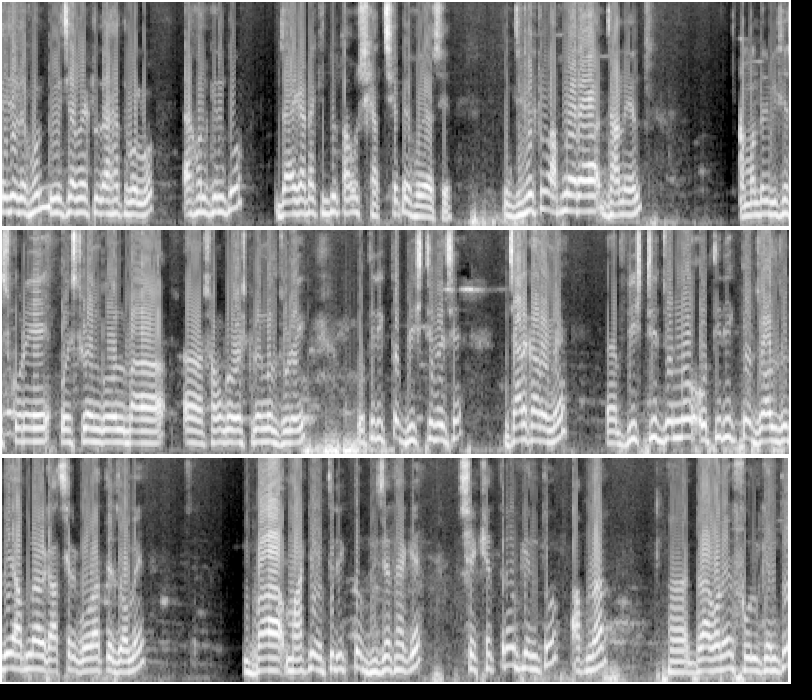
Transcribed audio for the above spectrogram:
এই যে দেখুন, নিচে আমি একটু দেখাতে বলব। এখন কিন্তু জায়গাটা কিন্তু তাও স্যাঁতস্যাঁতে হয়ে আছে। যেহেতু আপনারা জানেন, আমাদের বিশেষ করে ওয়েস্ট বেঙ্গল বা সমগ্র ওয়েস্ট বেঙ্গল জুড়েই অতিরিক্ত বৃষ্টি হয়েছে, যার কারণে বৃষ্টির জন্য অতিরিক্ত জল যদি আপনার গাছের গোড়াতে জমে বা মাটি অতিরিক্ত ভিজে থাকে, সেক্ষেত্রেও কিন্তু আপনার ড্রাগনের ফুল কিন্তু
